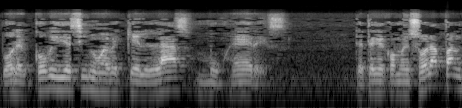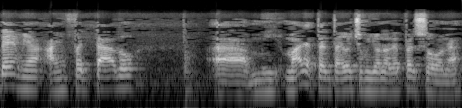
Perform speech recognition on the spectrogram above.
por el COVID-19 que las mujeres. Desde que comenzó la pandemia ha infectado a más de 38 millones de personas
